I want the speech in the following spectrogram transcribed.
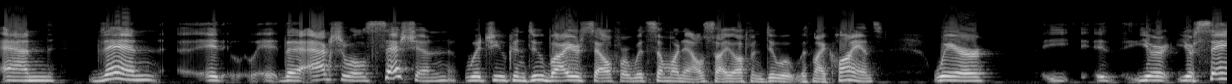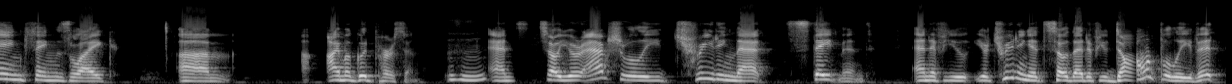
and then it, it, the actual session which you can do by yourself or with someone else i often do it with my clients where you're you're saying things like um, i'm a good person Mm-hmm. And so you're actually treating that statement. And if you you're treating it so that if you don't believe it,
